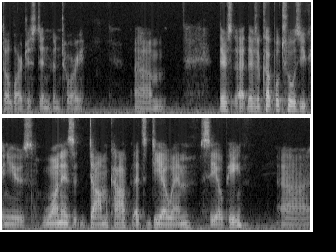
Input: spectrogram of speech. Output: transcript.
the largest inventory. Um, there's uh, there's a couple tools you can use. One is Domcop, that's D O M C O P, uh,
